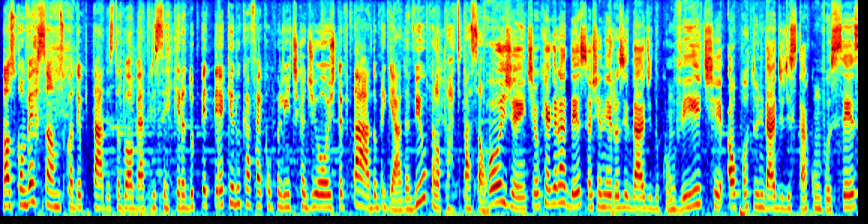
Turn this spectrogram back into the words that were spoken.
Nós conversamos com a deputada estadual Beatriz Cerqueira do PT aqui no Café com Política de hoje. Deputada, obrigada, viu, pela participação. Oi, gente, eu que agradeço a generosidade do convite, a oportunidade de estar com vocês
